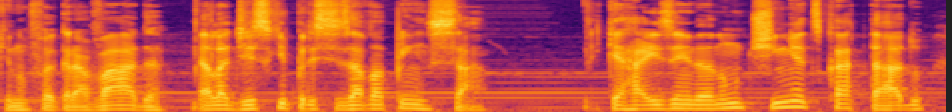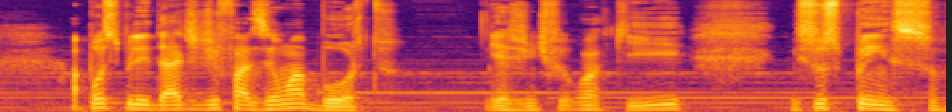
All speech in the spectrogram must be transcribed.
que não foi gravada, ela disse que precisava pensar, que a Raiz ainda não tinha descartado a possibilidade de fazer um aborto, e a gente ficou aqui em suspenso,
